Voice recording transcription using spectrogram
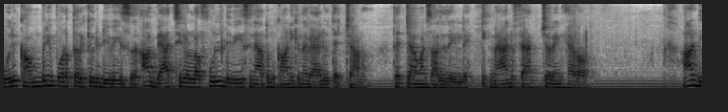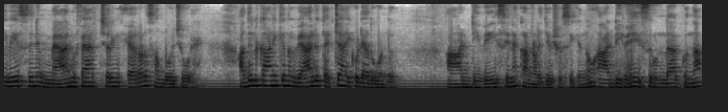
ഒരു കമ്പനി പുറത്തിറക്കിയ ഒരു ഡിവൈസ് ആ ബാച്ചിലുള്ള ഫുൾ ഡിവൈസിനകത്തും കാണിക്കുന്ന വാല്യൂ തെറ്റാണ്. തെറ്റാവാൻ സാധ്യതയില്ലേ? മാനുഫാക്ചറിങ് എറർ ആ ഡിവൈസിന് മാനുഫാക്ചറിങ് എറർ സംഭവിച്ചുകൂടെ? അതിൽ കാണിക്കുന്ന വാല്യൂ തെറ്റായിക്കൂടെ അതുകൊണ്ട്? ആ ഡിവൈസിനെ കണ്ണടച്ച് വിശ്വസിക്കുന്നു. ആ ഡിവൈസ് ഉണ്ടാക്കുന്ന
